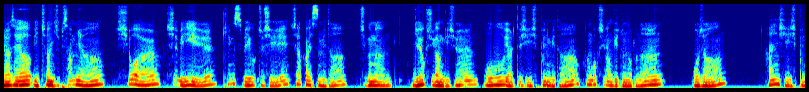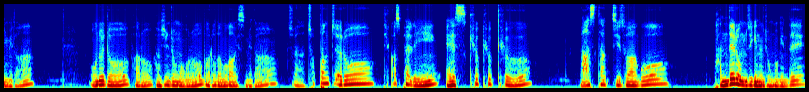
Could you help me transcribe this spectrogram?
안녕하세요. 2023년 10월 12일 킴스 미국 주식 시작하겠습니다. 지금은 뉴욕 시간 기준 오후 12시 20분입니다. 한국 시간 기준으로는 오전 1시 20분입니다. 오늘도 바로 관심 종목으로 바로 넘어가겠습니다. 자, 첫 번째로 티커 스펠링 SQQQ 나스닥 지수하고 반대로 움직이는 종목인데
